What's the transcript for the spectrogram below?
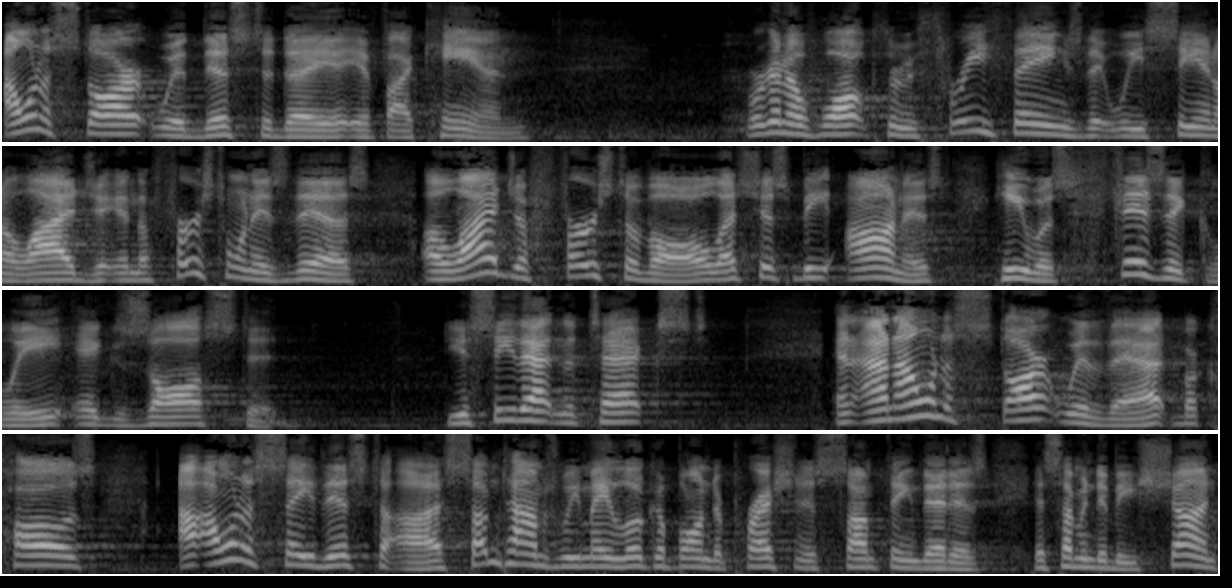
I want to start with this today, if I can. We're going to walk through three things that we see in Elijah. And the first one is this Elijah, first of all, let's just be honest, he was physically exhausted. Do you see that in the text? And, and I want to start with that because I, I want to say this to us. Sometimes we may look upon depression as something that is, is something to be shunned,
